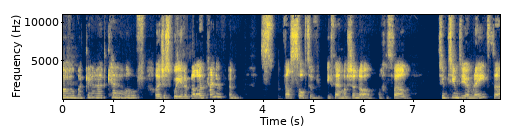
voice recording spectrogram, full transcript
oh my god, celf. Oedd e just weird, Fel, well, e kind of, um, fel sort of eitha emosiynol. Achos fel, ti'n ti di ymwneud da.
